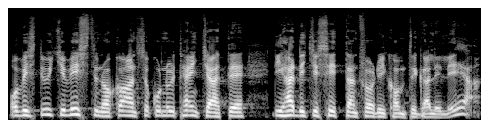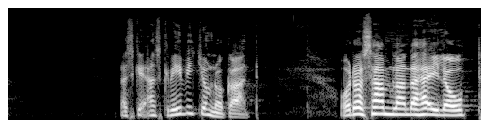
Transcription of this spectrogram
Og Hvis du ikke visste noe annet, så kunne du tenke at de hadde ikke sett han før de kom til Galilea. Han skriver ikke om noe annet. Og Da samla han det hele opp.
